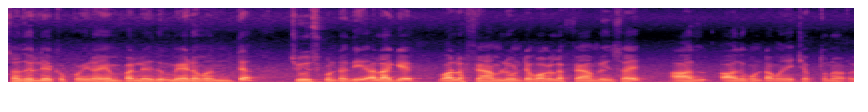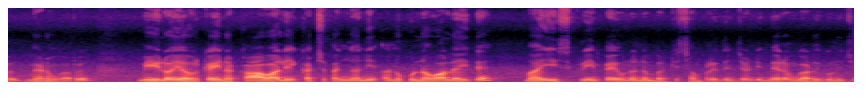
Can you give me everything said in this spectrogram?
చదువు లేకపోయినా ఏం పర్లేదు. మేడం అంతా చూసుకుంటుంది. అలాగే వాళ్ళ ఫ్యామిలీ ఉంటే వాళ్ళ ఫ్యామిలీని సై ఆదుకుంటామని చెప్తున్నారు మేడం గారు. మీలో ఎవరికైనా కావాలి ఖచ్చితంగా అనుకున్న వాళ్ళైతే మా ఈ స్క్రీన్పై ఉన్న నెంబర్కి సంప్రదించండి. మేడం గారి గురించి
